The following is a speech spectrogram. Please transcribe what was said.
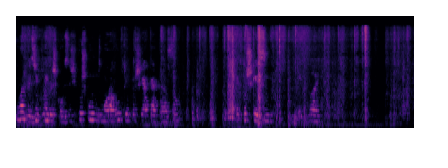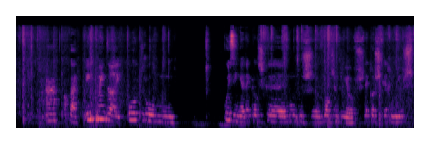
Eu às vezes encomendo as coisas e depois como demora algum tempo a chegar cá a casa, é depois esqueço-me o que é que veio. Ah, ok. Encomendei outro hum, coisinha daqueles que num dos vlogs anteriores, daqueles carrinhos.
